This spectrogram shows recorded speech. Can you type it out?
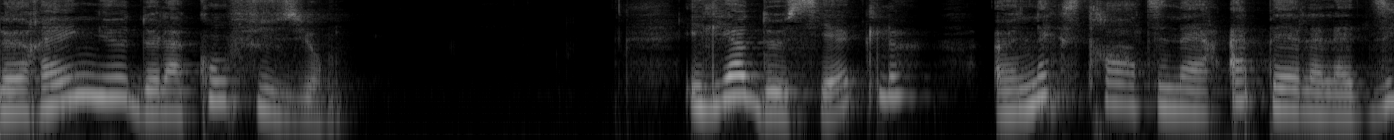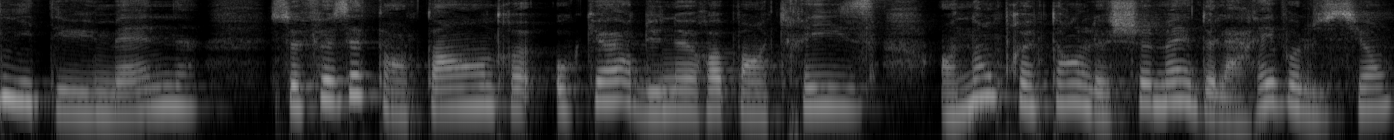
Le règne de la confusion. Il y a deux siècles, un extraordinaire appel à la dignité humaine se faisait entendre au cœur d'une Europe en crise en empruntant le chemin de la Révolution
